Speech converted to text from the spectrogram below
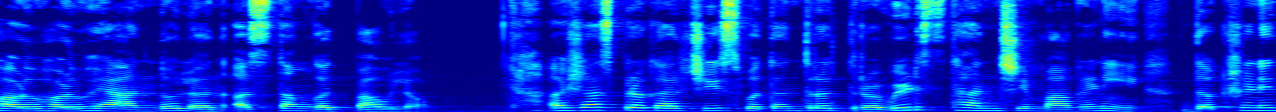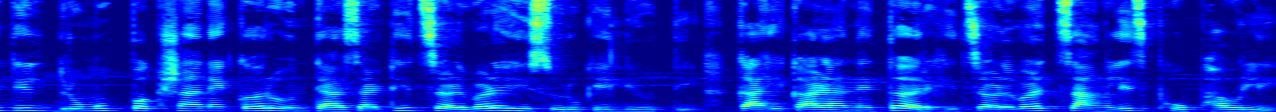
हळूहळू हे आंदोलन अस्तंगत पावलं. अशाच प्रकारची स्वतंत्र द्रविड स्थानची मागणी दक्षिणेतील द्रुमुक पक्षाने करून त्यासाठी चळवळही सुरू केली होती. काही काळाने तर ही चळवळ चांगलीच फोफावली.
